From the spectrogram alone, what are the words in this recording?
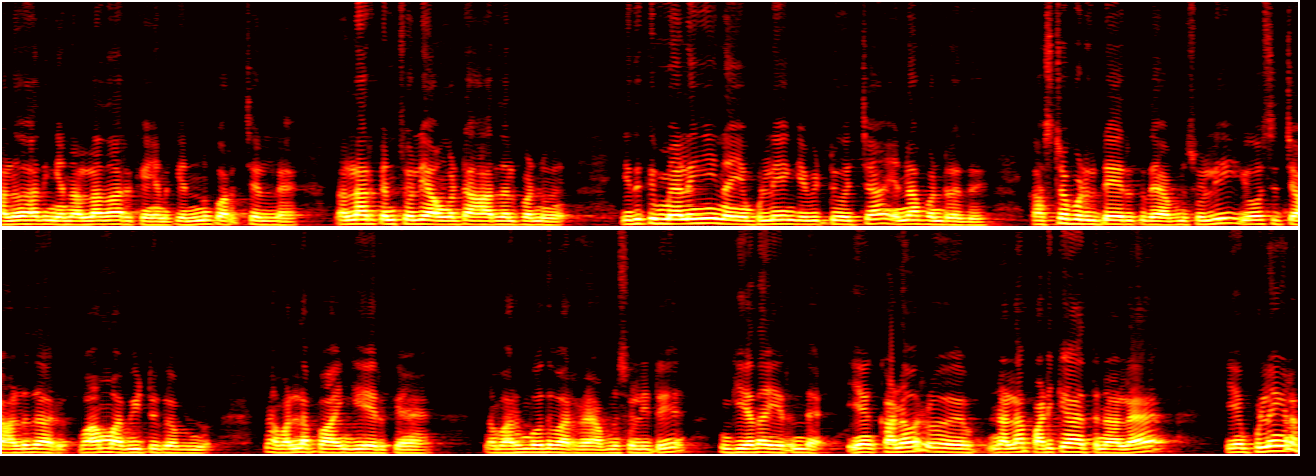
அழுகாதீங்க நல்லா தான் இருக்கேன். எனக்கு இன்னும் குறைச்சல நல்லா இருக்கேன்னு சொல்லி அவங்ககிட்ட ஆறுதல் பண்ணுவேன். இதுக்கு மேலேயும் நான் என் பிள்ளைய இங்கே விட்டு வச்சா என்ன பண்ணுறது கஷ்டப்பட்டுக்கிட்டே இருக்குது அப்படின்னு சொல்லி யோசித்து அழுதாரு. வாம்மா வீட்டுக்கு அப்படின்னு. நான் வரலப்பா இங்கேயே இருக்கேன். நான் வரும்போது வர்றேன் அப்படின்னு சொல்லிட்டு இங்கேயே தான் இருந்தேன். என் கணவர் நல்லா படிக்காததுனால என் பிள்ளைங்களை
